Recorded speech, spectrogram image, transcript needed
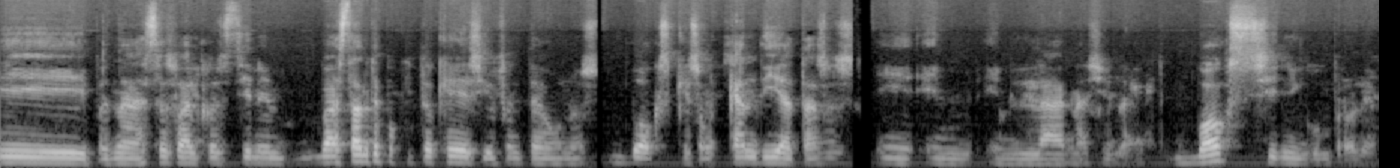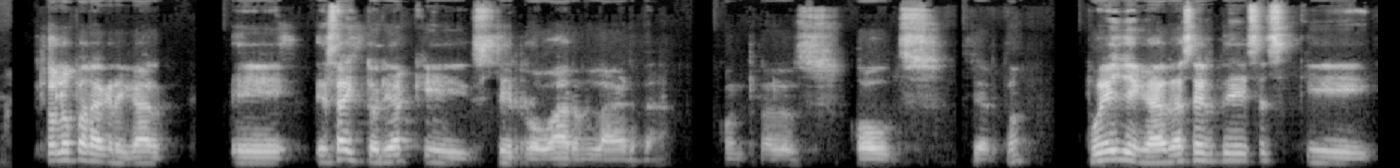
Y pues nada, estos Falcons tienen bastante poquito que decir frente a unos Bucks que son candidatazos en, la nacional. Bucks sin ningún problema. Solo para agregar, eh, esa victoria que se robaron, la verdad, contra los Colts, ¿cierto? Puede llegar a ser de esas que,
